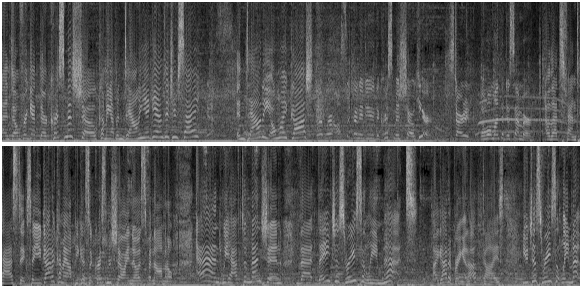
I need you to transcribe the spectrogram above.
And don't forget their Christmas show coming up in Downey again, did you say? Yes. In Downey. Oh my gosh. But we're also going to do the Christmas show here. Started the whole month of December. Oh, that's fantastic. So you got to come out because the Christmas show I know is phenomenal. And And we have to mention that they just recently met. I gotta bring it up, guys. You just recently met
